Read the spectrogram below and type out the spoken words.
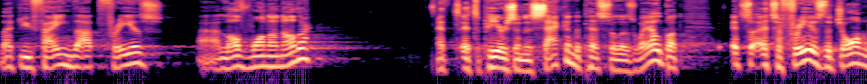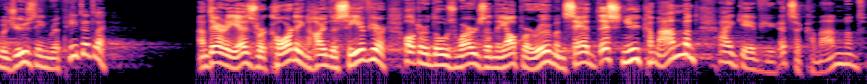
that you find that phrase, uh, love one another. It, it appears in his second epistle as well, but it's a, it's a phrase that John was using repeatedly. And there he is recording how the Saviour uttered those words in the upper room and said, This new commandment I gave you. It's a commandment.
